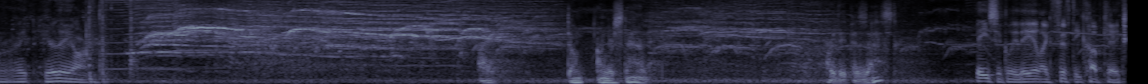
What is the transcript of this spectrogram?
All right, here they are. I understand. Are they possessed? Basically, they ate like 50 cupcakes.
